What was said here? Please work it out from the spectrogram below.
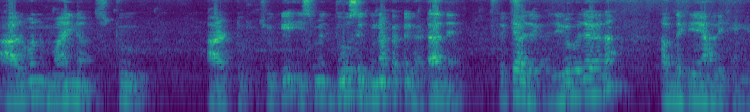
R one minus two R two चूँकि इसमें दो से गुना करके घटा दें तो क्या हो जाएगा? ज़ीरो हो जाएगा ना? अब देखिए यहाँ लिखेंगे।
